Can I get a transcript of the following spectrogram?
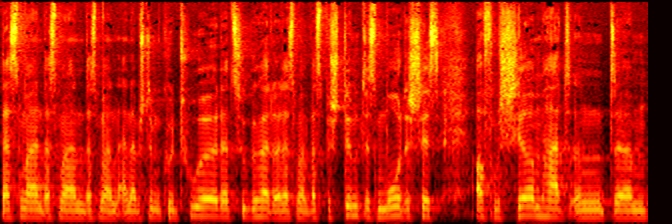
dass man, dass man, dass man einer bestimmten Kultur dazugehört oder dass man was bestimmtes modisches auf dem Schirm hat. Und ähm,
